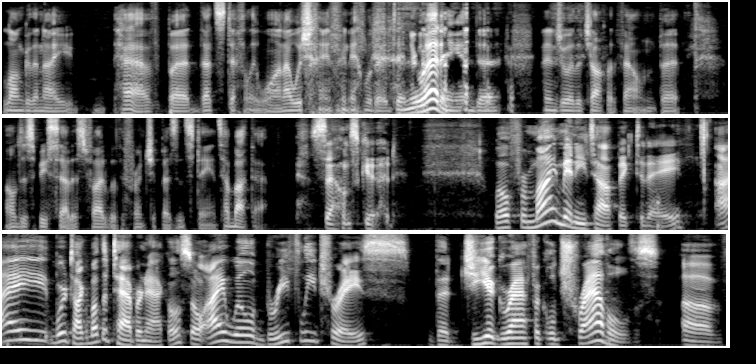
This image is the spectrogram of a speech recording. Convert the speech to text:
longer than I have, but that's definitely one. I wish I had been able to attend your wedding and uh, enjoy the chocolate fountain, but I'll just be satisfied with the friendship as it stands. How about that? Sounds good. Well, for my mini topic today, I we're talking about the tabernacle, so I will briefly trace the geographical travels of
